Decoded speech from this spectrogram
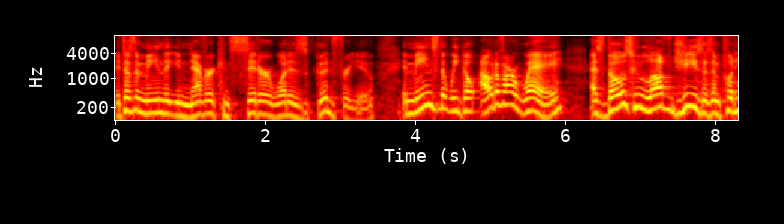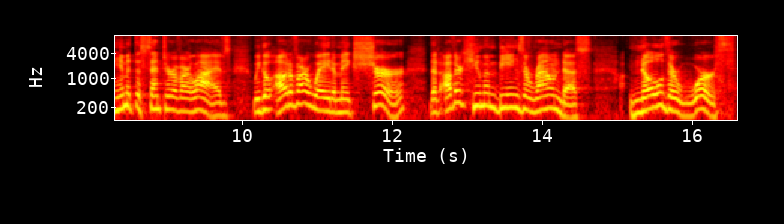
It doesn't mean that you never consider what is good for you. It means that we go out of our way as those who love Jesus and put him at the center of our lives, we go out of our way to make sure that other human beings around us know their worth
